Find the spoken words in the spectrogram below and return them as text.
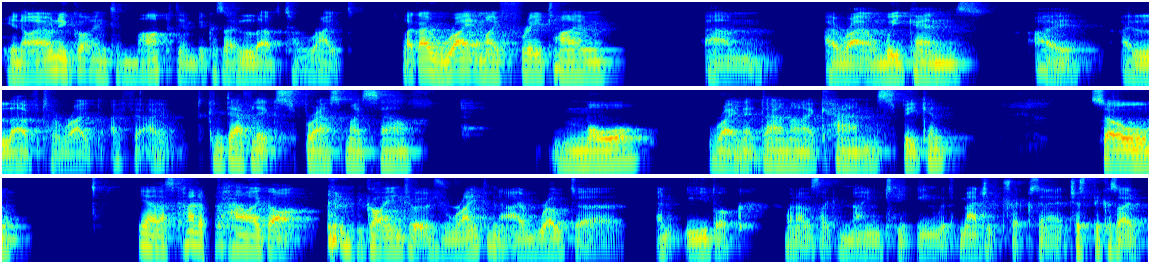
You know, I only got into marketing because I love to write. Like I write in my free time. Um, I write on weekends. I I love to write. I, I can definitely express myself more writing it down than I can speaking. So yeah, that's kind of how I got got into it. Was writing. I wrote a an ebook when I was like 19 with magic tricks in it, just because I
